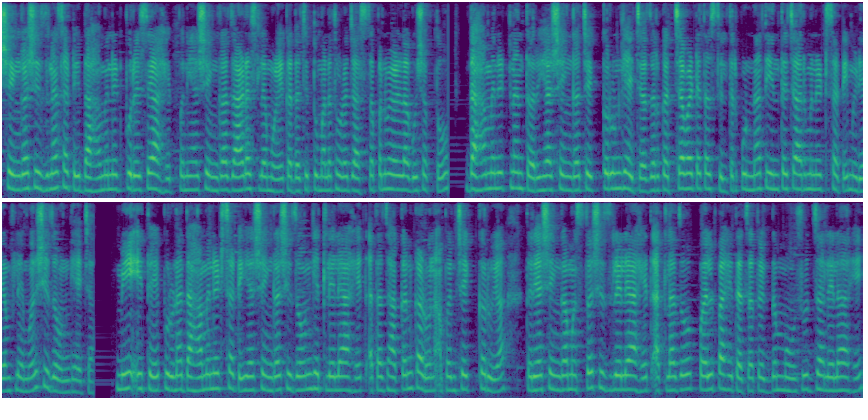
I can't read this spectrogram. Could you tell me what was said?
शेंगा शिजण्यासाठी दहा मिनिट पुरेसे आहेत पण या शेंगा जाड असल्यामुळे कदाचित तुम्हाला थोडा जास्त पण वेळ लागू शकतो. दहा मिनिटनंतर ह्या शेंगा चेक करून घ्यायच्या. जर कच्च्या वाटत असतील तर पुन्हा तीन ते चार मिनिटसाठी मीडियम फ्लेमवर शिजवून घ्यायच्या. मी इथे पूर्ण दहा मिनिटसाठी ह्या शेंगा शिजवून घेतलेल्या आहेत. आता झाकण काढून आपण चेक करूया. तर या शेंगा मस्त शिजलेल्या आहेत. आतला जो पल्प आहे त्याचा तो एकदम मौसूद झालेला आहे.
